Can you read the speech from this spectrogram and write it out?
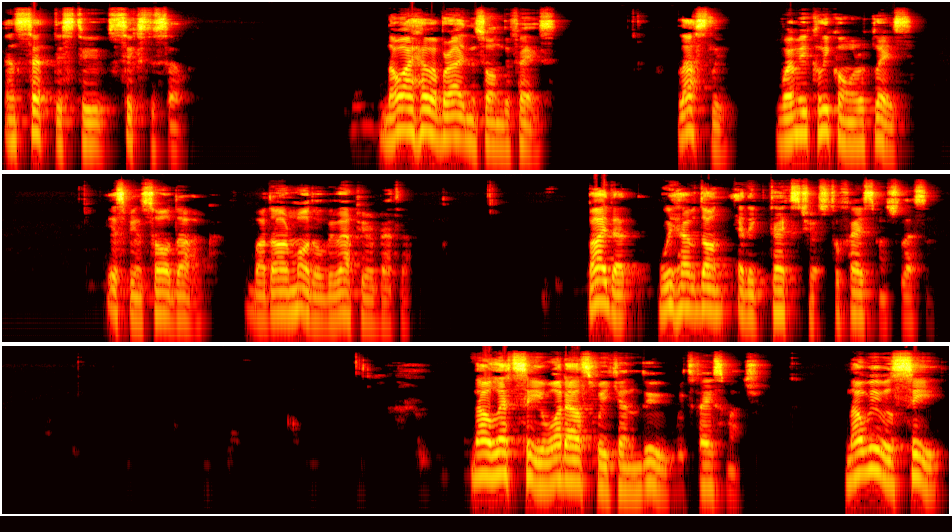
and set this to 67. Now I have a brightness on the face. Lastly, when we click on replace, it's been so dark, but our model will appear better. By that, we have done adding textures to face mesh lesson. Now let's see what else we can do with face mesh. Now we will see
